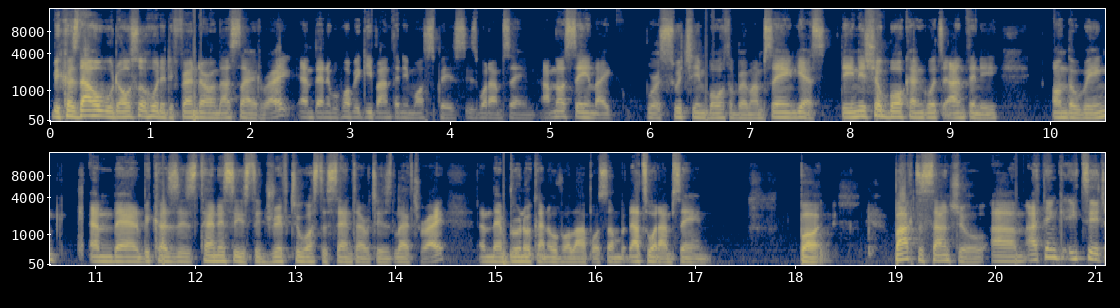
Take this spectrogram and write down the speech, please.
because that would also hold a defender on that side, right? And then it will probably give Antony more space, is what I'm saying. I'm not saying like we're switching both of them. I'm saying yes, the initial ball can go to Antony on the wing, and then because his tendency is to drift towards the center to his left, right? And then Bruno can overlap or something. That's what I'm saying. But back to Sancho, um, I think ETH has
